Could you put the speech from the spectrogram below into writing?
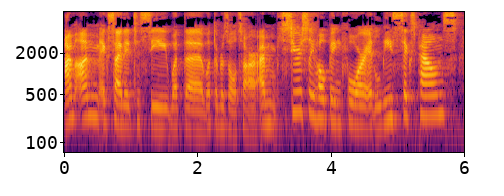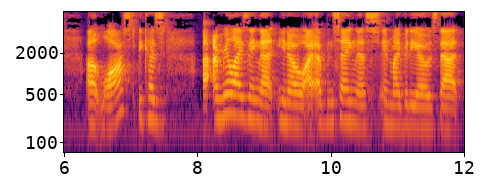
I'm I'm excited to see what the what the results are. I'm seriously hoping for at least six pounds uh, lost because I'm realizing that you know I, I've been saying this in my videos that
